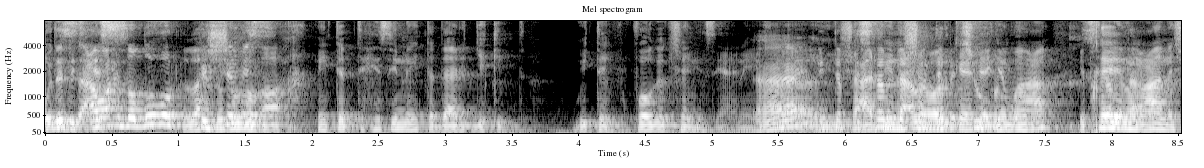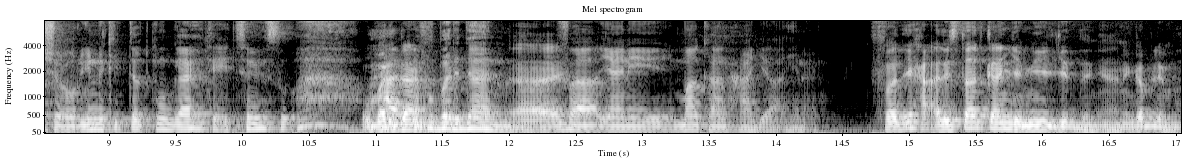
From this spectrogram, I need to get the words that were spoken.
أنت الساعة بتحس- واحدة ظهر في الشمس. آه. أنت بتحس إنه أنت داير جاكيت وانت فوقك شمس يعني. آه، عارفين بتستمتع الشعور كيف يا يتخيلوا بتستمتع. معانا الشعور إنك أنت بتكون قاعد تحت شمس وبردان. وبردان. آه. فيعني ما كان حاجة هنا. فدي ح... الاستاد كان جميل جدا يعني. قبل ما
